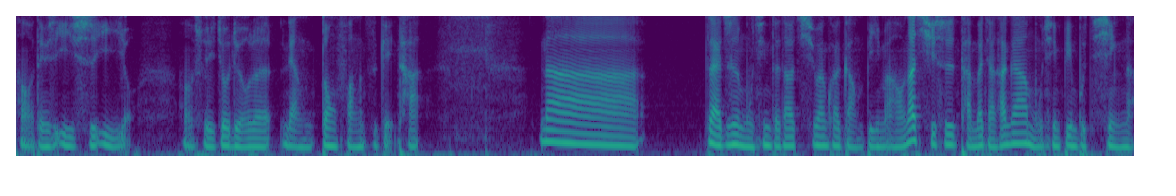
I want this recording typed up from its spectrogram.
哦，等于是亦师亦友。哦，所以就留了两栋房子给他。那再就是母亲得到七万块港币嘛。哦，那其实坦白讲，他跟他母亲并不亲呐。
